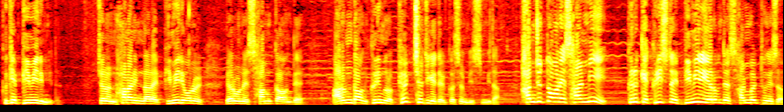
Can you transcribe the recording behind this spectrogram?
그게 비밀입니다. 저는 하나님 나라의 비밀이 오늘 여러분의 삶 가운데 아름다운 그림으로 펼쳐지게 될 것을 믿습니다. 한 주 동안의 삶이 그렇게 그리스도의 비밀이 여러분들의 삶을 통해서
